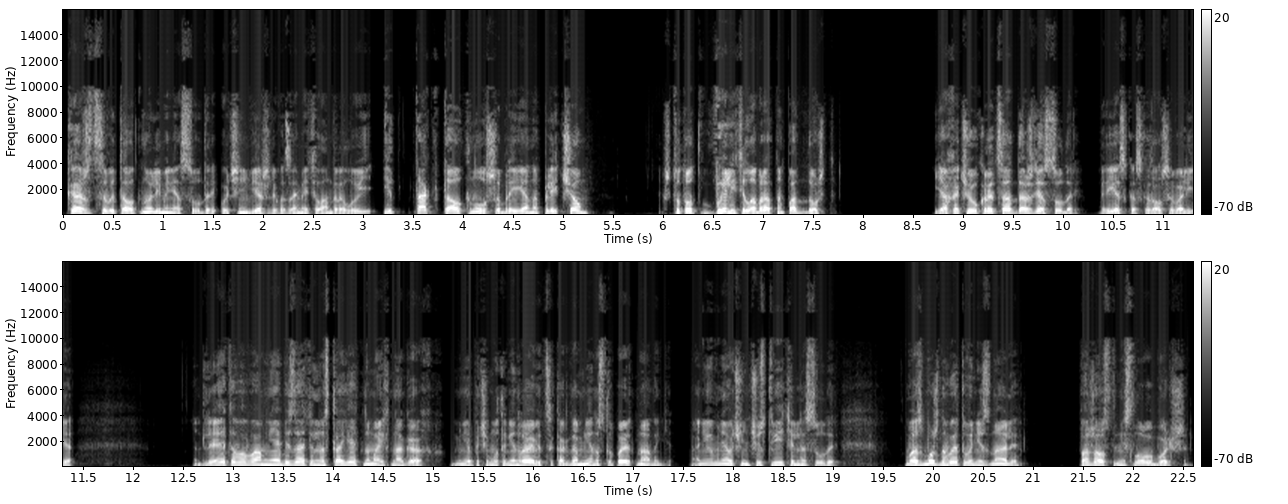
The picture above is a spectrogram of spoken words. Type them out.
«Кажется, вы толкнули меня, сударь», — очень вежливо заметил Андре Луи, и так толкнул Шабрияна плечом, что тот вылетел обратно под дождь. «Я хочу укрыться от дождя, сударь», — резко сказал шевалье. «Для этого вам не обязательно стоять на моих ногах. Мне почему-то не нравится, когда мне наступают на ноги. Они у меня очень чувствительны, сударь. Возможно, вы этого не знали. Пожалуйста, ни слова больше».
